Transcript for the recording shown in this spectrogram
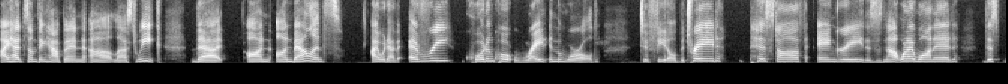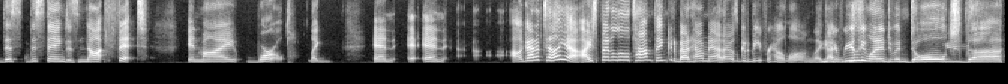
i had something happen uh, last week that on on balance i would have every quote unquote right in the world to feel betrayed pissed off, angry. This is not what I wanted. This this this thing does not fit in my world. Like and and I gotta tell you, I spent a little time thinking about how mad I was gonna be for how long. Like I mm-hmm. really wanted to indulge the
